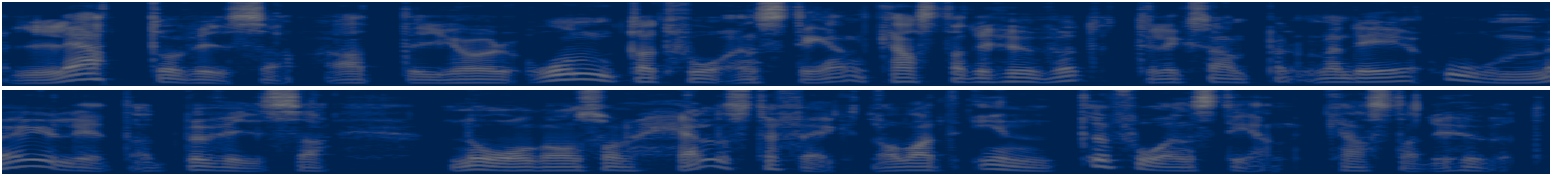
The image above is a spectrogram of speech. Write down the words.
lätt att visa att det gör ont att få en sten kastad i huvudet till exempel, men det är omöjligt att bevisa någon som helst effekt av att inte få en sten kastad i huvudet.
